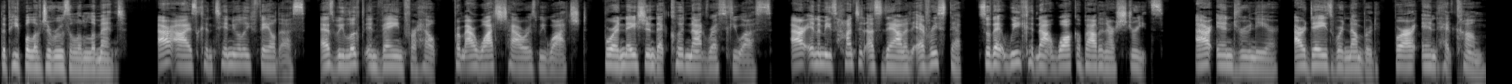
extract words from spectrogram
The people of Jerusalem lament. Our eyes continually failed us as we looked in vain for help. From our watchtowers we watched for a nation that could not rescue us. Our enemies hunted us down at every step so that we could not walk about in our streets. Our end drew near. Our days were numbered, for our end had come.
